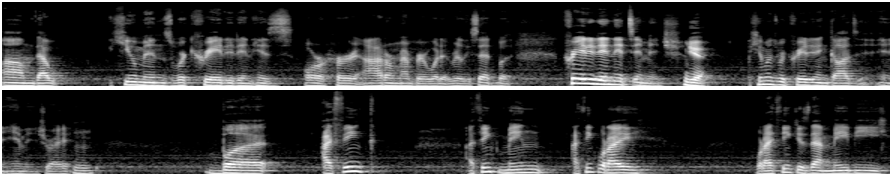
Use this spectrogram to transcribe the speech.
um, that humans were created in his or her, I don't remember what it really said, but created in its image. Yeah. Humans were created in God's in image, right? Mhm. But I think, I think main, I think what I, what I think is that maybe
